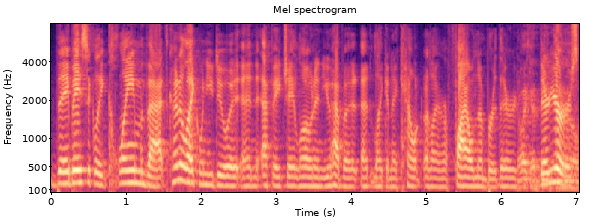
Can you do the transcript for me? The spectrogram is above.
they basically claim that kind of like when you do an FHA loan and you have a, a, like an account or like a file number they're like they're yours.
